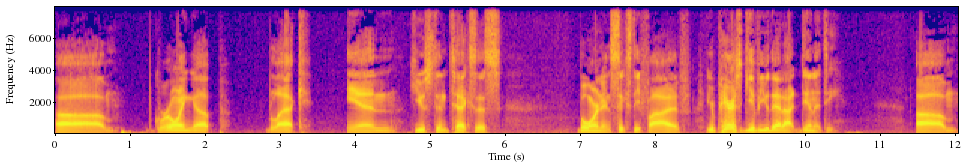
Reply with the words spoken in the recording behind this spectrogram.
Um, growing up black in Houston, Texas, born in 65, your parents give you that identity um,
